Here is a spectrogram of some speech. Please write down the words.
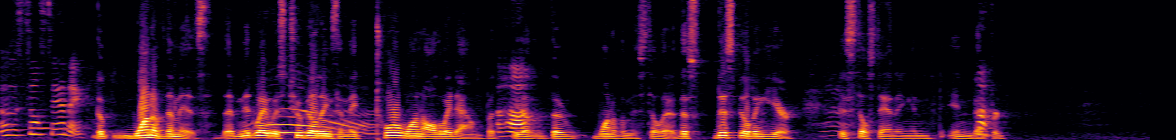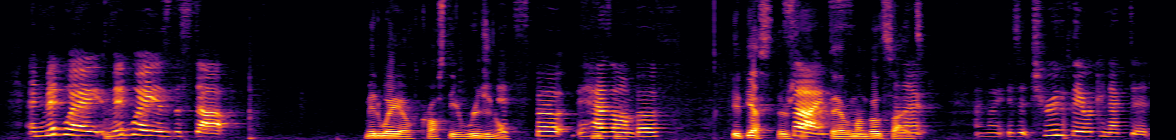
oh, it's still standing. The one of them is. The Midway was two buildings, and they Ah. tore one all the way down, but Uh-huh. the, other, the one of them is still there. This this building here is still standing in in Bedford. And Midway, Midway is the stop. Midway across the original. It's bo- It has it on both It, yes, there's sides. they have them on both I- sides. am I, is it true that they were connected?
